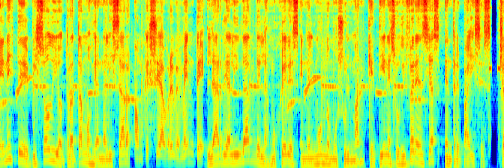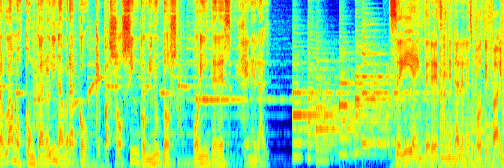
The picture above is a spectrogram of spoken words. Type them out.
En este episodio tratamos de analizar, aunque sea brevemente, la realidad de las mujeres en el mundo musulmán, que tiene sus diferencias entre países. Charlamos con Carolina Braco, que pasó 5 minutos por interés general. Seguí a Interés General en Spotify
